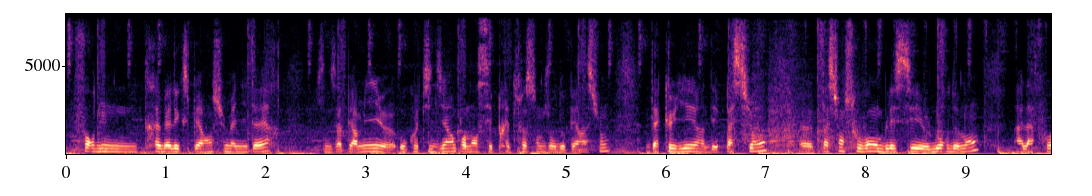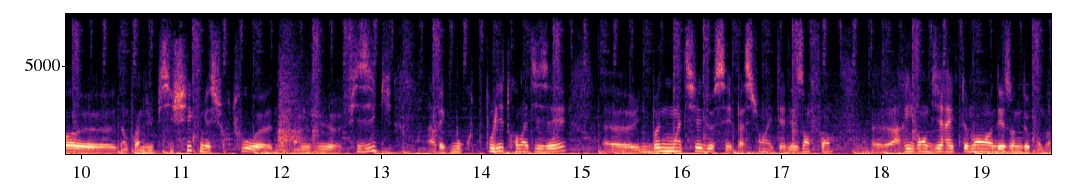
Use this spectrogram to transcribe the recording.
Fort d'une très belle expérience humanitaire, qui nous a permis euh, au quotidien, pendant ces près de 60 jours d'opération, d'accueillir des patients, euh, patients souvent blessés lourdement, à la fois euh, d'un point de vue psychique, mais surtout d'un point de vue physique, avec beaucoup de polytraumatisés. Une bonne moitié de ces patients étaient des enfants, arrivant directement des zones de combat.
